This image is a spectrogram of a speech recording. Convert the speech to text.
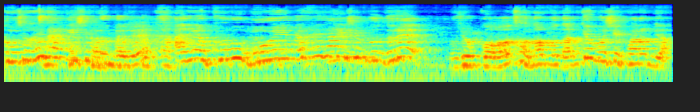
동생 회장이신 분들, 아니면 부부 모임의 회장이신 분들은 무조건 전화번호 남겨보시기 바랍니다.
